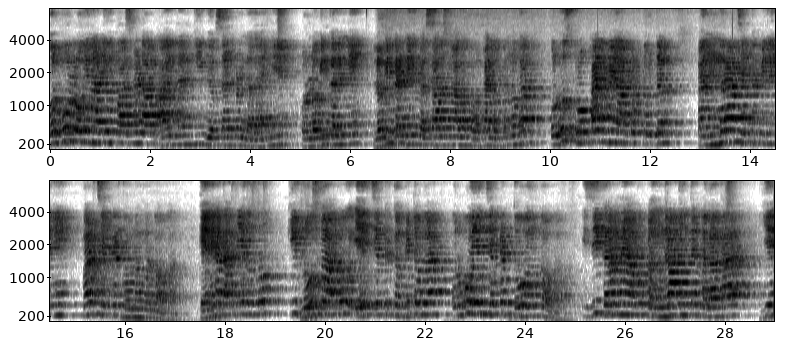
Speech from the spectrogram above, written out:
और वो लॉगिन आईडी और पासवर्ड आप आइलैंड की वेबसाइट पर लगाएँगे और लॉगिन करेंगे। लॉगिन करने के पश्चात उसमें आपका प्रोफ़ाइल ओपन होगा और उस प्रोफ़ाइल में आपको टोटल 15 चैप्टर मिलेंगे। पर चैप्टर दो नंबर का होगा। कहने का तात्पर्य दोस्तों कि रोज में आपको एक चैप्टर कंप्लीट होगा और वो एक चैप्टर दो अंक का होगा। इसी क्रम में आपको 15 दिन तक लगातार ये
